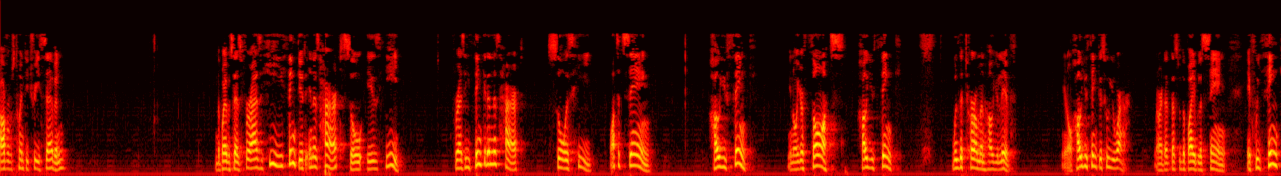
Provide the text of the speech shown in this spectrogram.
Proverbs 23, 7. The Bible says, For as he thinketh in his heart, so is he. For as he thinketh in his heart, so is he. What's it saying? How you think, you know, your thoughts, how you think will determine how you live. You know, how you think is who you are. Alright, that, that's what the Bible is saying. If we think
